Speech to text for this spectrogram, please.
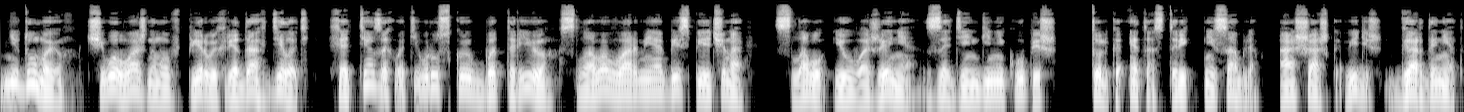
«Не думаю, чего важному в первых рядах делать, хотя, захватив русскую батарею, слава в армии обеспечена. Славу и уважение за деньги не купишь. Только это, старик, не сабля, а шашка, видишь, гарды нет.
